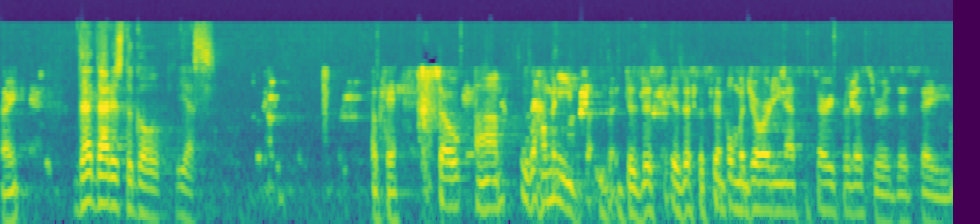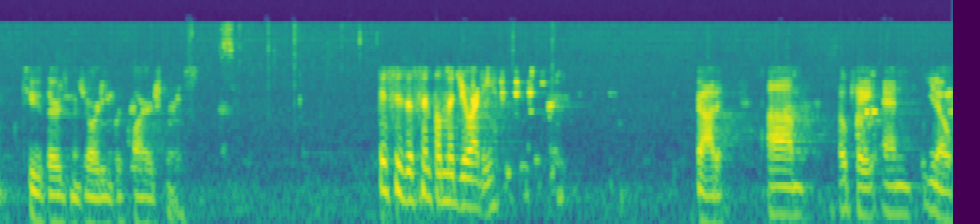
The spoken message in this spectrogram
right? That That is the goal, yes. Okay. So, um, how many, does this, is this a simple majority necessary for this, or is this a two-thirds majority required for this? This is a simple majority. Got it. Um, okay, and you know,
